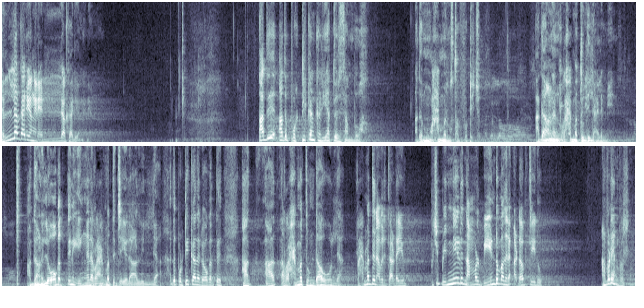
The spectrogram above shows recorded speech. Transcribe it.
എല്ലാ കാര്യവും അങ്ങനെ എല്ലാ കാര്യവും അങ്ങനെ. അത് അത് പൊട്ടിക്കാൻ കഴിയാത്തൊരു സംഭവം. അത് മുഹമ്മദ് മുസ്തഫ പൊട്ടിച്ചു. അതാണ് റഹ്മത്തുല്ലിൽ ആലമീൻ. അതാണ് ലോകത്തിന് ഇങ്ങനെ റഹ്മത്ത് ചെയ്യ ഒരാളില്ല അത് പൊട്ടിക്കാതെ ലോകത്ത് റഹ്മത്ത് ഉണ്ടാവില്ല. റഹ്മത്തിന് അവർ തടയും. പക്ഷെ പിന്നീട് നമ്മൾ വീണ്ടും അതിനെ അഡോപ്റ്റ് ചെയ്തു. അവിടെയാണ് പ്രശ്നം.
